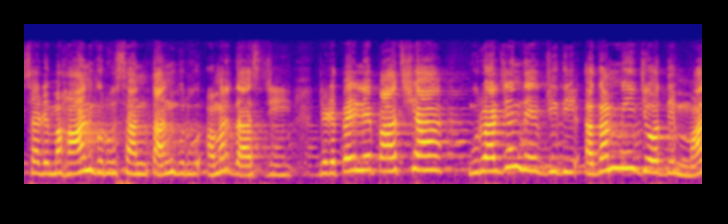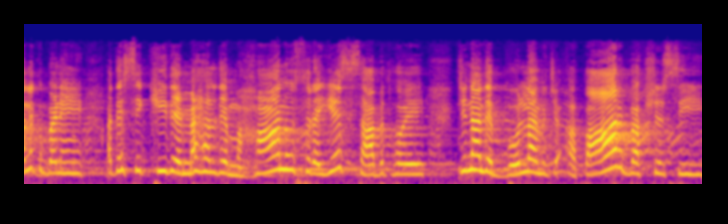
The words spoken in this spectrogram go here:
ਸਾਡੇ ਮਹਾਨ ਗੁਰੂ ਸਨ, ਧੰਨ ਗੁਰੂ ਅਮਰਦਾਸ ਜੀ, ਜਿਹੜੇ ਪਹਿਲੇ ਪਾਤਸ਼ਾਹ ਗੁਰੂ ਅਰਜਨ ਦੇਵ ਜੀ ਦੀ ਅਗੰਮੀ ਜੋਤ ਦੇ ਮਾਲਕ ਬਣੇ ਅਤੇ ਸਿੱਖੀ ਦੇ ਮਹਿਲ ਦੇ ਮਹਾਨ ਉਸਰਈਏ ਸਾਬਤ ਹੋਏ, ਜਿਨ੍ਹਾਂ ਦੇ ਬੋਲਾਂ ਵਿੱਚ ਅਪਾਰ ਬਖਸ਼ਿਸ਼ ਸੀ,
